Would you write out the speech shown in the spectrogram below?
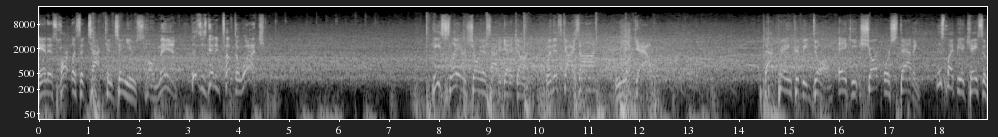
And his heartless attack continues. Oh, man, this is getting tough to watch. Heath Slater showing us how to get it done. When this guy's on, look out. Back pain could be dull, achy, sharp, or stabbing. This might be a case of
